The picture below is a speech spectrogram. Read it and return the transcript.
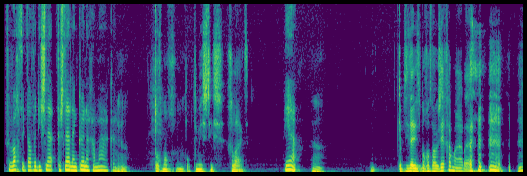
verwacht ik dat we die sne- versnelling kunnen gaan maken. ja. Toch nog een optimistisch geluid. Ja. Ja. Ik heb het idee dat je nog wat wou zeggen, maar eh,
